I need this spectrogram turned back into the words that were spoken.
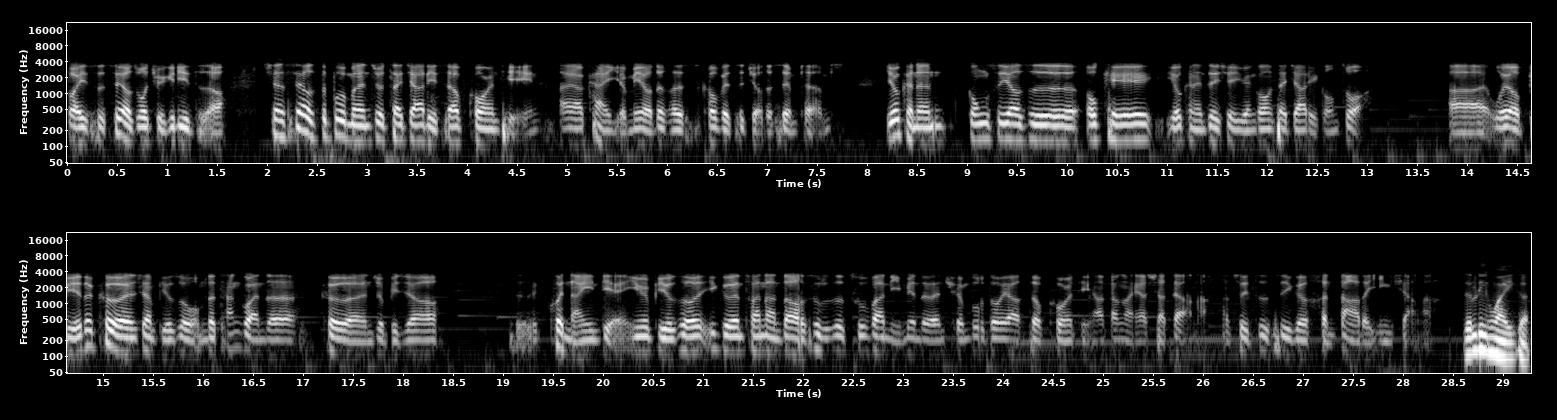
不好意思，sales 我举个例子哦，像 sales 的部门就在家里 self quarantine，还要看有没有任何 COVID 19的 symptoms。有可能公司要是 OK，有可能这些员工在家里工作。呃，我有别的客人，像比如说我们的餐馆的客人就比较呃困难一点，因为比如说一个人传染到，是不是厨房里面的人全部都要 self quarantine 啊？当然要 shut down 啊，所以这是一个很大的影响啊。的另外一个，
